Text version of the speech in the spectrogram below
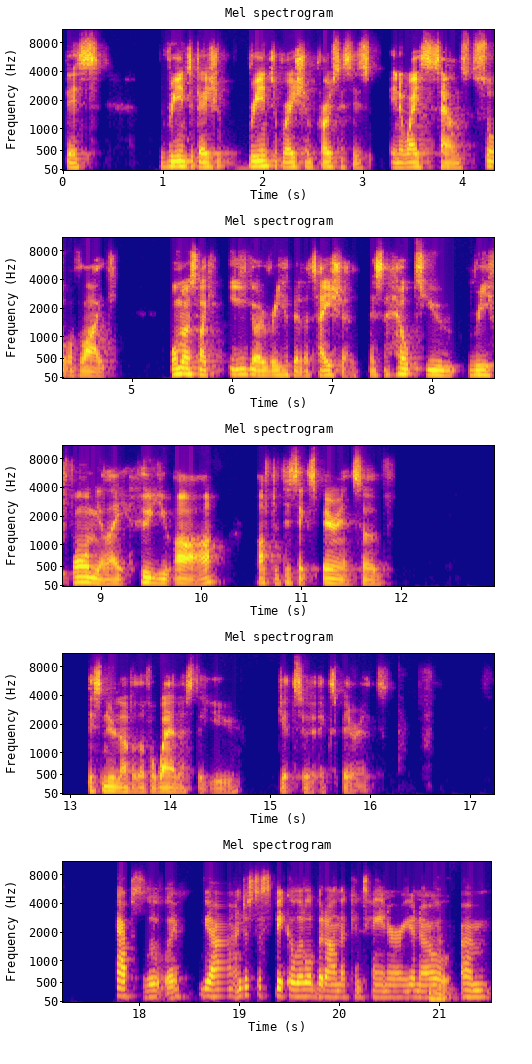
this reintegration reintegration processes in a way sounds sort of like almost like ego rehabilitation this helps you reformulate who you are after this experience of this new level of awareness that you get to experience absolutely yeah and just to speak a little bit on the container you know mm -hmm. um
